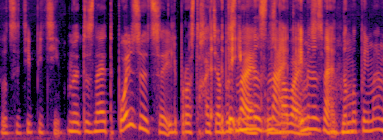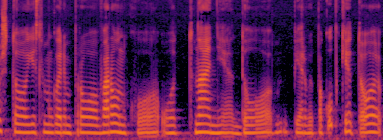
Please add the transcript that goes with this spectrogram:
25. Но это знает и пользуется, или просто хотя бы это знает? Именно знает, именно знает. Uh-huh. Но мы понимаем, что если мы говорим про воронку от знания до первой покупки, то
